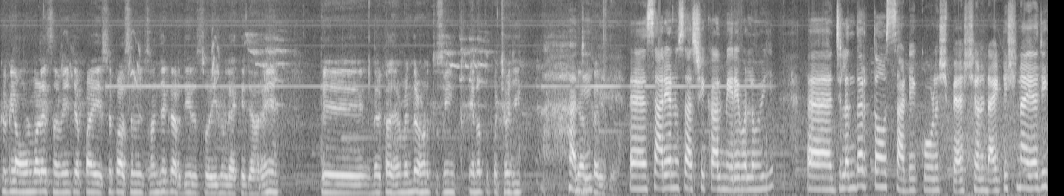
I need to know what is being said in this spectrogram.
ਕਿਉਂਕਿ ਆਉਣ ਵਾਲੇ ਸਮੇਂ 'ਚ ਆਪਾਂ ਇਸ ਪਾਸੇ ਨੂੰ ਸਾਂਝੇ ਘਰ ਦੀ ਰਸੋਈ ਨੂੰ ਲੈ ਕੇ ਜਾ ਰਹੇ ਹਾਂ। ਤੇ ਮੇਰੇ ਖਿਆਲ ਹਰਮਿੰਦਰ, ਹੁਣ ਤੁਸੀਂ ਇਹਨਾਂ ਤੋਂ ਪੁੱਛੋ ਜੀ। ਹਾਂਜੀ। ਜਾਣਕਾਰੀ ਦਿਓ। ਅਹ ਸਾਰਿਆਂ ਨੂੰ ਸਤਿ ਸ਼੍ਰੀ ਅਕਾਲ ਮੇਰੇ ਵੱਲੋਂ ਵੀ। ਜਲੰਧਰ ਤੋਂ ਸਾਡੇ ਕੋਲ ਸਪੈਸ਼ਲ ਡਾਈਟੀਸ਼ੀਅਨ ਆਇਆ ਜੀ।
